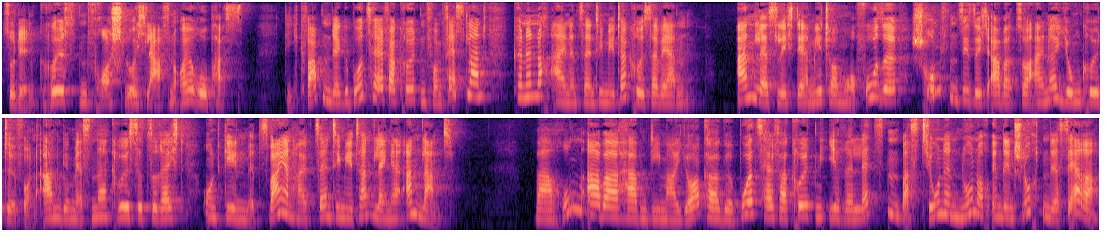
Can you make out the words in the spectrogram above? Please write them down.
zu den größten Froschlurchlarven Europas. Die Quappen der Geburtshelferkröten vom Festland können noch einen Zentimeter größer werden. Anlässlich der Metamorphose schrumpfen sie sich aber zu einer Jungkröte von angemessener Größe zurecht und gehen mit zweieinhalb Zentimetern Länge an Land. Warum aber haben die Mallorca Geburtshelferkröten ihre letzten Bastionen nur noch in den Schluchten der Serra?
